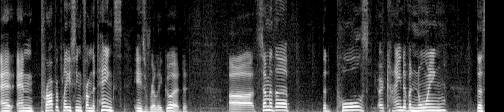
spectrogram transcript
and, and proper placing from the tanks is really good. Uh, some of the the pools are kind of annoying. The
